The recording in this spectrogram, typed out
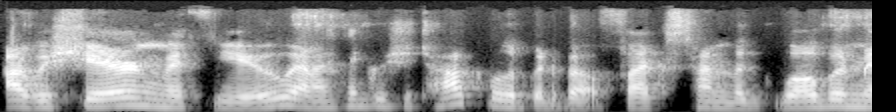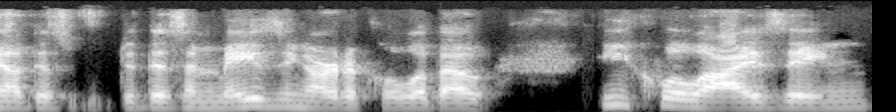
I was sharing with you, and I think we should talk a little bit about flex time. The Globe and Mail did, did this amazing article about equalizing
